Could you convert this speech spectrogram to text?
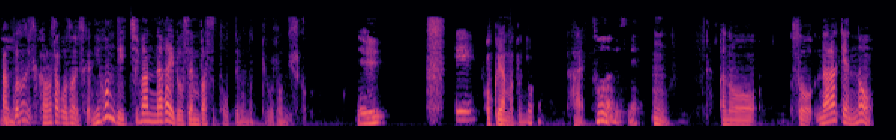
あ、うん。ご存知ですか？加納さんご存知ですか？日本で一番長い路線バス通ってるのってご存知ですか？え？え、奥山とに。はい。そうなんですね。うん。あの、そう、奈良県の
